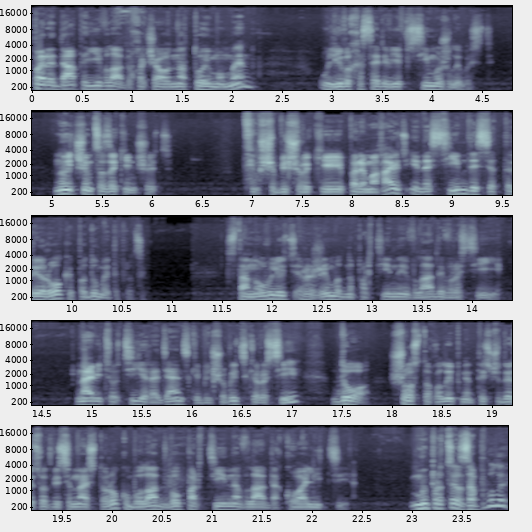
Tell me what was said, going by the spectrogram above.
передати їй владу. Хоча на той момент у лівих есерів є всі можливості. Ну і чим це закінчується? Тим, що більшовики перемагають, і на 73 роки, подумайте про це, встановлюють режим однопартійної влади в Росії. Навіть у цій радянській більшовицькій Росії до 6 липня 1918 року була двопартійна влада, коаліція. Ми про це забули,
